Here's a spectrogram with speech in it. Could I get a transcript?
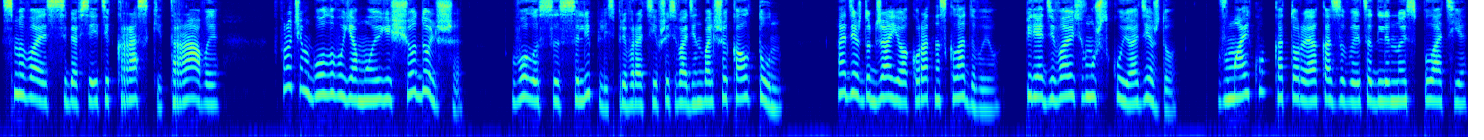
смывая с себя все эти краски, травы. Впрочем, голову я мою еще дольше — Волосы слиплись, превратившись в один большой колтун. Одежду Джаю аккуратно складываю. Переодеваюсь в мужскую одежду. В майку, которая оказывается длиной с платья,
